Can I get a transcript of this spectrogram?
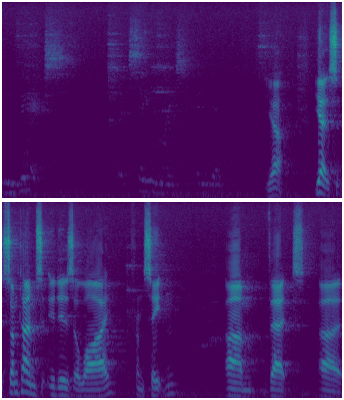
convicts, that Satan likes to condemn. Yeah. Yes, sometimes it is a lie from Satan um, that, uh,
